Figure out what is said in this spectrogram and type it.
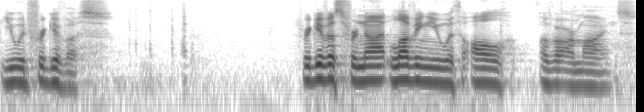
you would forgive us. Forgive us for not loving you with all of our minds.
